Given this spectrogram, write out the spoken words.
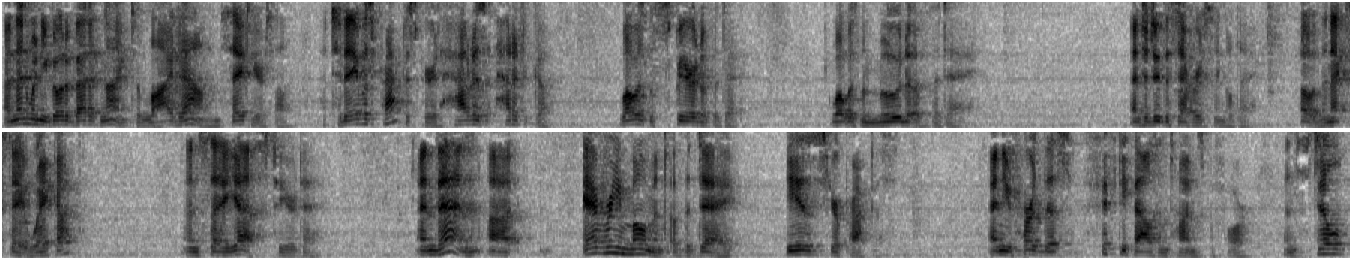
And then when you go to bed at night, to lie down and say to yourself, Today was practice period. How, does, how did it go? What was the spirit of the day? What was the mood of the day? And to do this every single day. Oh, the next day, wake up and say yes to your day. And then, uh, every moment of the day is your practice. And you've heard this 50,000 times before, and still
